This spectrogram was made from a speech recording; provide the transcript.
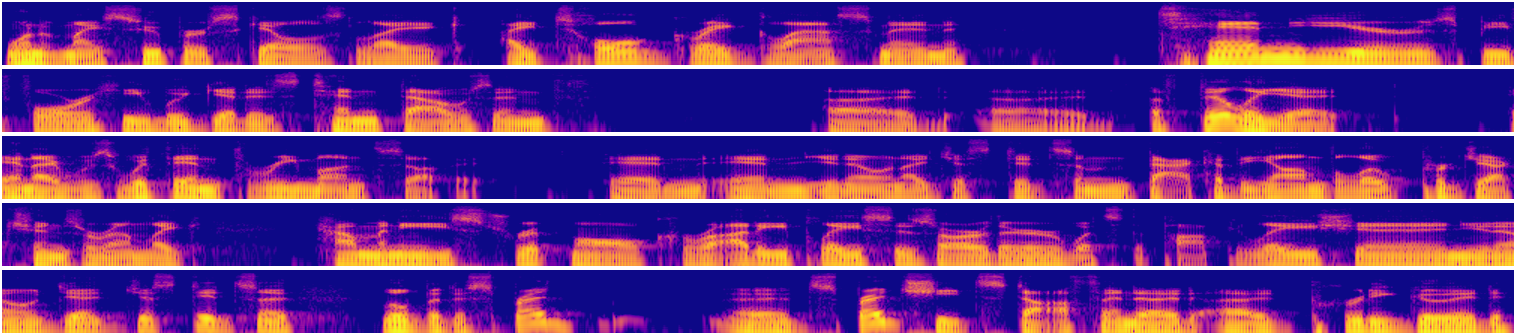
one of my super skills. Like I told Greg Glassman ten years before he would get his ten thousandth uh, uh, affiliate, and I was within three months of it and and you know and i just did some back of the envelope projections around like how many strip mall karate places are there what's the population you know did, just did a little bit of spread uh, spreadsheet stuff and a, a, pretty good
